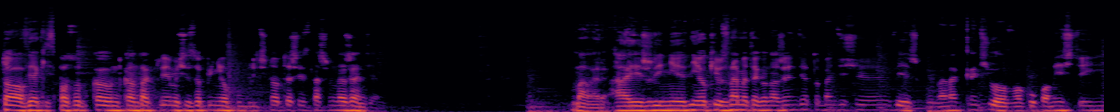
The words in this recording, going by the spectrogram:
to, w jaki sposób kon- kontaktujemy się z opinią publiczną, też jest naszym narzędziem. Mauer. A jeżeli nie, nie okiełznamy tego narzędzia, to będzie się, wiesz, kurwa, nakręciło wokół po mieście i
